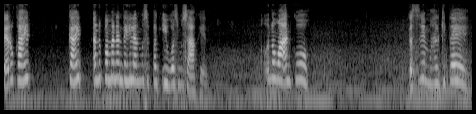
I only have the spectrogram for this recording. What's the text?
Pero kahit kahit ano pa man ang dahilan mo sa pag-iwas mo sa akin, unawaan ko. Kasi mahal kita eh.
